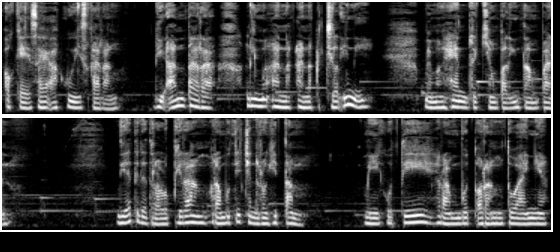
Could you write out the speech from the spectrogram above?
Oke, saya akui sekarang, di antara lima anak-anak kecil ini, memang Hendrik yang paling tampan. Dia tidak terlalu pirang, rambutnya cenderung hitam, mengikuti rambut orang tuanya,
